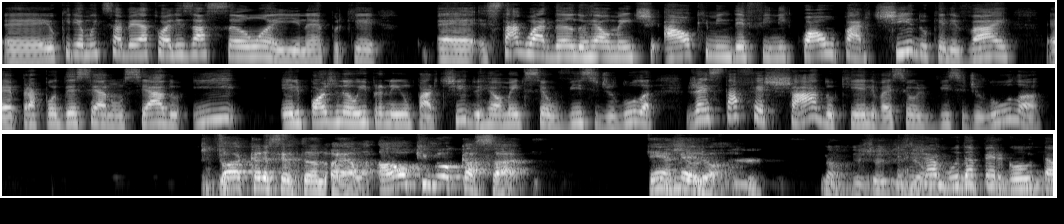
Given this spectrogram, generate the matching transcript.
É, eu queria muito saber a atualização aí, né? Porque é, está aguardando realmente Alckmin definir qual o partido que ele vai é, para poder ser anunciado e ele pode não ir para nenhum partido e realmente ser o vice de Lula? Já está fechado que ele vai ser o vice de Lula? Só acrescentando a ela, Alckmin ou Kassab? Quem é deixa melhor? Eu, não, deixa eu dizer. Ele já muda a pergunta.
